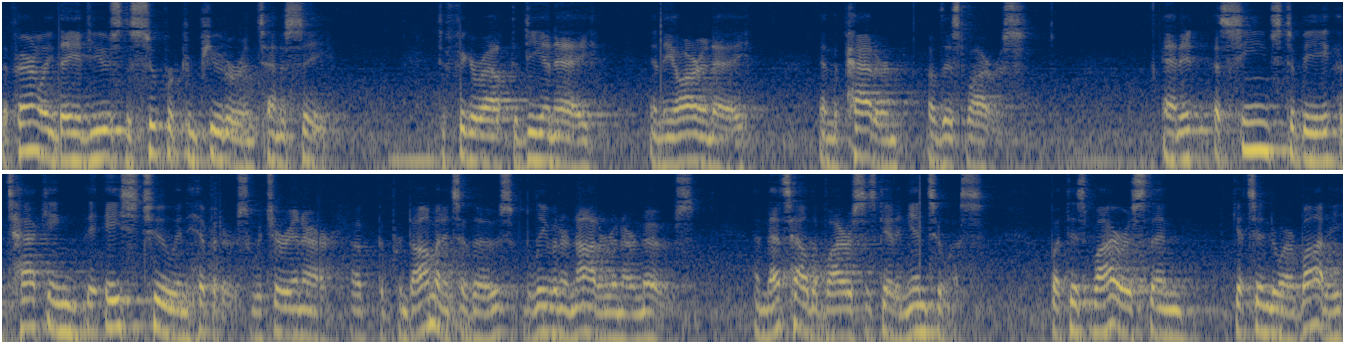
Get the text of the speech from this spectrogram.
Apparently, they had used the supercomputer in Tennessee to figure out the DNA and the RNA and the pattern of this virus. And it seems to be attacking the ACE2 inhibitors, which are in our, uh, the predominance of those, believe it or not, are in our nose. And that's how the virus is getting into us. But this virus then gets into our body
